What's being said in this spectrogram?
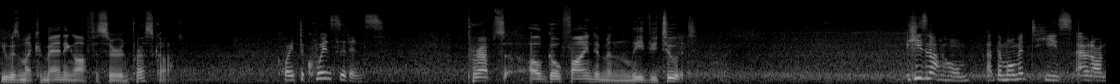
He was my commanding officer in Prescott. Quite the coincidence. Perhaps I'll go find him and leave you to it. He's not home at the moment. He's out on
